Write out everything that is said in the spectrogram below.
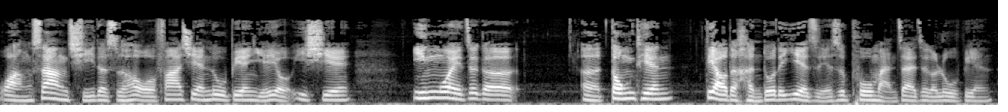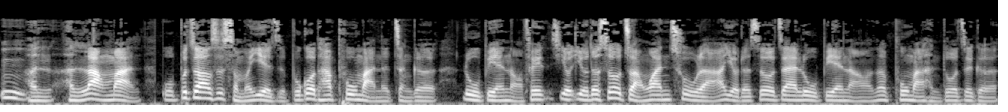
往上骑的时候，我发现路边也有一些，因为这个呃冬天。掉的很多的叶子也是铺满在这个路边，嗯，很很浪漫。我不知道是什么叶子，不过它铺满了整个路边哦，非有有的时候转弯处啦，啊，有的时候在路边啊，那铺满很多这个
